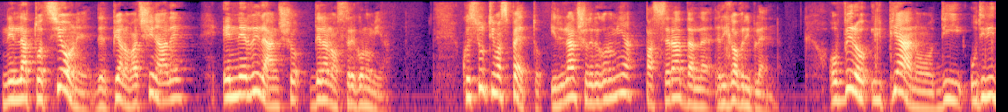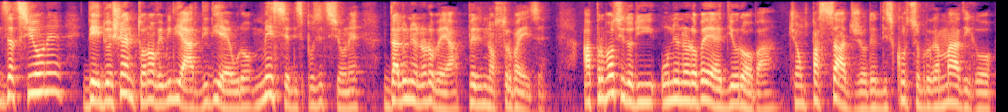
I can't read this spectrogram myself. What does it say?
nell'attuazione del piano vaccinale e nel rilancio della nostra economia. Quest'ultimo aspetto, il rilancio dell'economia, passerà dal Recovery Plan, ovvero il piano di utilizzazione dei 209 miliardi di euro messi a disposizione dall'Unione Europea per il nostro Paese. A proposito di Unione Europea e di Europa, c'è un passaggio del discorso programmatico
